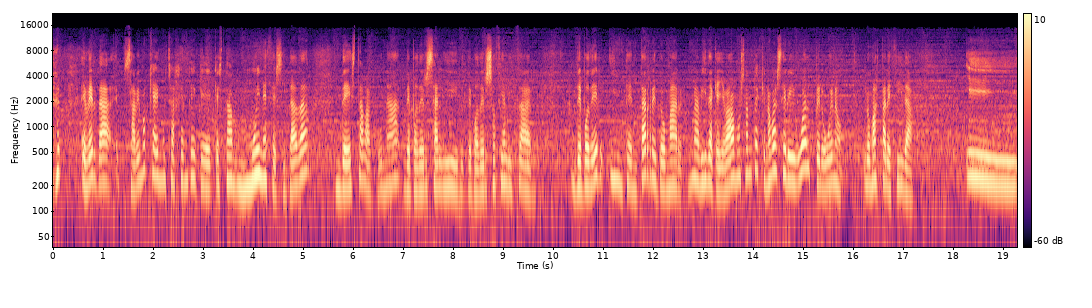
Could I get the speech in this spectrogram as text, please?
es verdad, sabemos que hay mucha gente que, que está muy necesitada de esta vacuna, de poder salir, de poder socializar, de poder intentar retomar una vida que llevábamos antes, que no va a ser igual, pero bueno, lo más parecida. Y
